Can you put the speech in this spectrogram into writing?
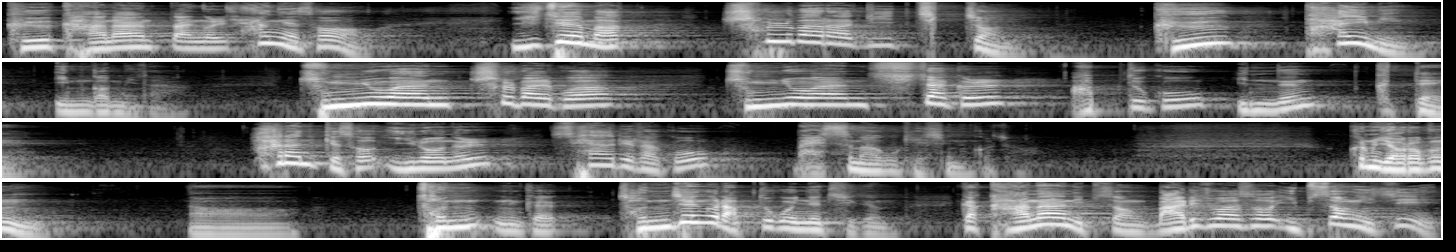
그 가나안 땅을 향해서 이제 막 출발하기 직전 그 타이밍인 겁니다. 중요한 출발과 중요한 시작을 앞두고 있는 그때 하나님께서 인원을 세하리라고 말씀하고 계시는 거죠. 그럼 여러분 어, 전 그러니까 전쟁을 앞두고 있는 지금 그러니까 가나안 입성 말이 좋아서 입성이지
